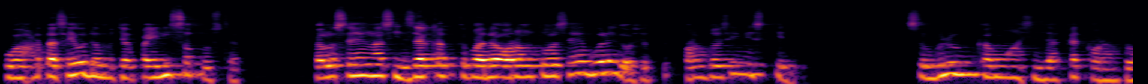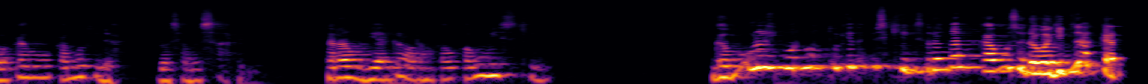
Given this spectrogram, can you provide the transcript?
wah harta saya udah mencapai nisab Ustadz. Kalau saya ngasih zakat kepada orang tua saya boleh gak Ustadz? Orang tua saya miskin. Sebelum kamu ngasih zakat ke orang tua kamu, kamu sudah dosa besar. Karena membiarkan orang tua kamu miskin. Gak boleh orang tua kita miskin, sedangkan kamu sudah wajib zakat.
